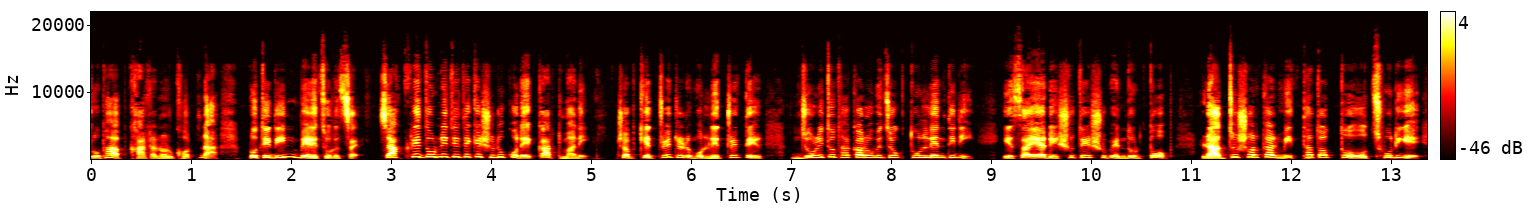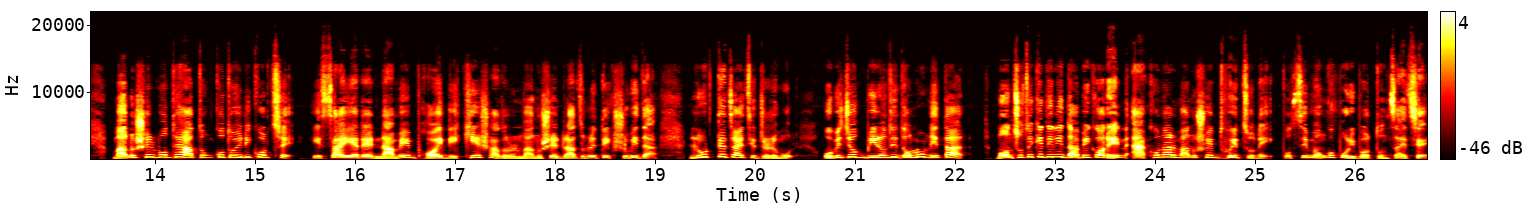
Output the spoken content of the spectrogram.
প্রভাব খাটানোর ঘটনা প্রতিদিন বেড়ে চলেছে। চাকরি দুর্নীতি থেকে শুরু করে কাটমানি। সব ক্ষেত্রে তৃণমূল নেতৃত্বের জড়িত থাকার অভিযোগ তুললেন তিনি। এসআইআর ইস্যুতে শুভেন্দুর তোপ। রাজ্য সরকার মিথ্যা তথ্য ছড়িয়ে মানুষের মধ্যে আতঙ্ক তৈরি করছে। এসআইআর এর নামে ভয় দেখিয়ে সাধারণ মানুষের রাজনৈতিক সুবিধা লুটতে চাইছে তৃণমূল। অভিযোগ বিরোধী দল নেতার মঞ্চ থেকে তিনি দাবি করেন, এখন আর মানুষের ধৈর্য নেই। পশ্চিমবঙ্গ পরিবর্তন চাইছে।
